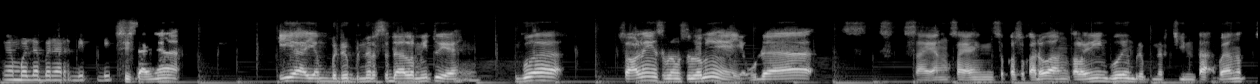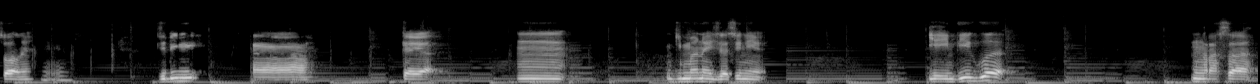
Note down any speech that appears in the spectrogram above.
Yang benar-benar deep deep. sisanya iya yang bener-bener sedalam itu ya Hmm. gua soalnya yang sebelum-sebelumnya ya udah sayang sayang suka-suka doang kalau ini gue yang bener-bener cinta banget soalnya Hmm. jadi eh kayak hmm, gimana ya jelasinnya ya intinya gue ngerasa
